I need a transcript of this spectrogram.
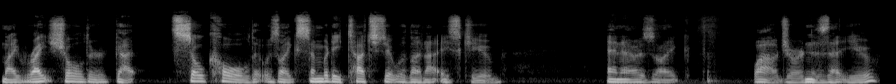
my right shoulder got so cold. It was like somebody touched it with an ice cube. And I was like, wow, Jordan, is that you?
